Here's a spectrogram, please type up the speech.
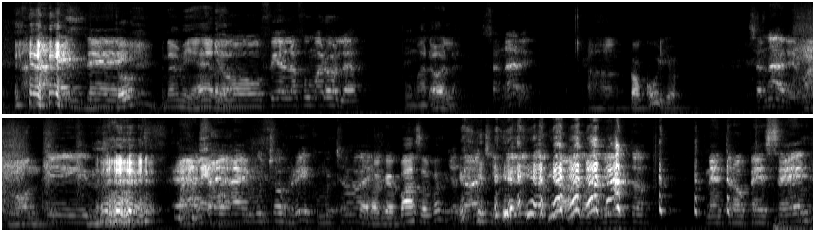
Ajá, este, ¿Tú? Una mierda. yo fui a la fumarola. Fumarola. Sanare. Ajá. Tocuyo. Sanare, hermano. Eh, hay muchos ricos, muchas Pero. ¿qué pasa, pues? Yo estaba chiquito, estaba gordito. Me tropecé,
